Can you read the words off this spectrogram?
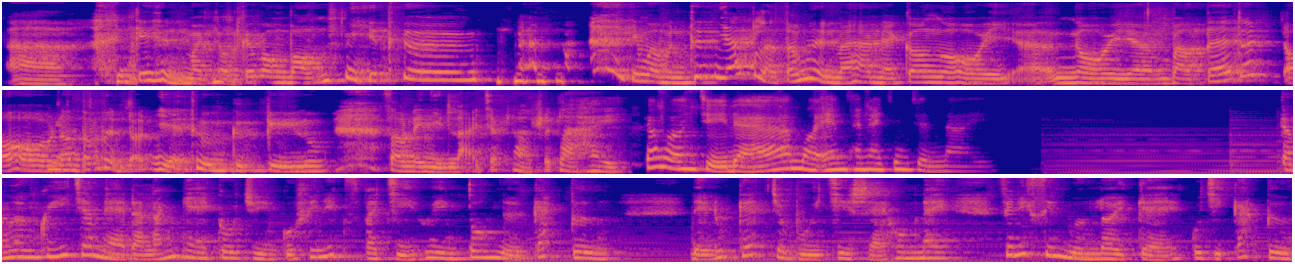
à, cái hình mà cầm cái bong bóng dễ thương. Nhưng mà mình thích nhất là tấm hình mà hai mẹ con ngồi uh, ngồi uh, vào tết á. Ồ oh, đó tấm hình đó dễ thương cực kỳ luôn. Sau này nhìn lại chắc là rất là hay. Cảm ơn chị đã mời em tham gia chương trình này. Cảm ơn quý cha mẹ đã lắng nghe câu chuyện của Phoenix và chị Huyền tôn nữ Cát Tường. Để đúc kết cho buổi chia sẻ hôm nay, Phoenix xin mượn lời kể của chị Cát Tường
